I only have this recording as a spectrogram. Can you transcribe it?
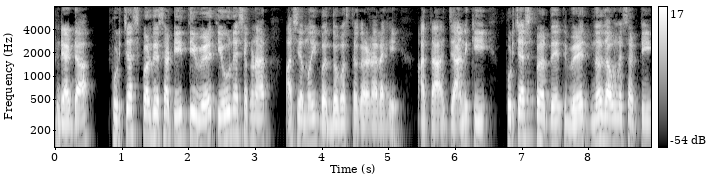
डॅडा पुढच्या स्पर्धेसाठी ती वेळेत येऊ न शकणार अशा मी बंदोबस्त करणार आहे. आता जानकी पुढच्या स्पर्धेत वेळेत न जाऊण्यासाठी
